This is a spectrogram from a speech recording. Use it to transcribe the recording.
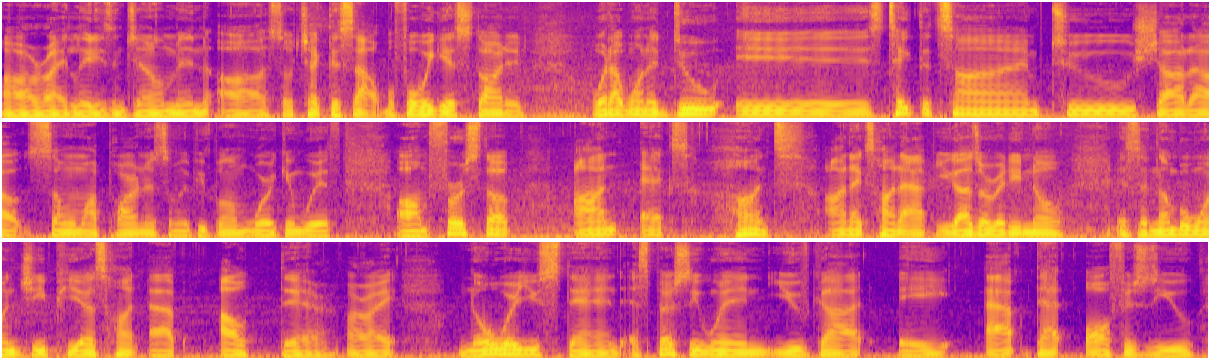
All right, ladies and gentlemen. Uh, so check this out. Before we get started, what I want to do is take the time to shout out some of my partners, some of the people I'm working with. Um, first up, OnX Hunt, OnX Hunt app. You guys already know it's the number one GPS hunt app out there. All right, know where you stand, especially when you've got a app that offers you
